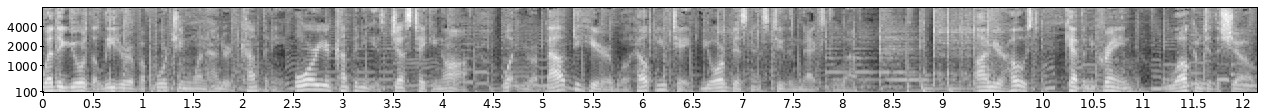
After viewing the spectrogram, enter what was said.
Whether you're the leader of a Fortune 100 company or your company is just taking off, what you're about to hear will help you take your business to the next level. I'm your host, Kevin Craine. Welcome to the show.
